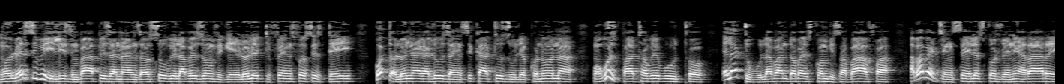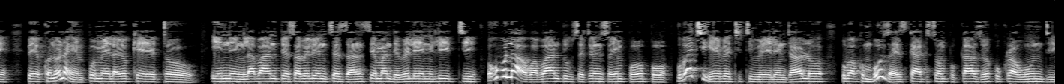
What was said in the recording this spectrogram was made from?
ngolwesibili izimbabwe izananza usuku lwabezomvikelo lwe-defence forces day kodwa lonyaka luza ngesikhathi uzulu ekhonona ngokuziphatha kwebutho eladubula abantu abayisikhombisa bafa ababetshengisele esigodlweni eharare bekhonona ngempumela yokhetho. Iningi labantu esabelweni sezansi emandebeleni lithi ukubulawa kwabantu kusetshenziswa imbhobho kubachiye bethithibele njalo kubakhumbuza isikhathi sombhuqazo wegugrawundi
